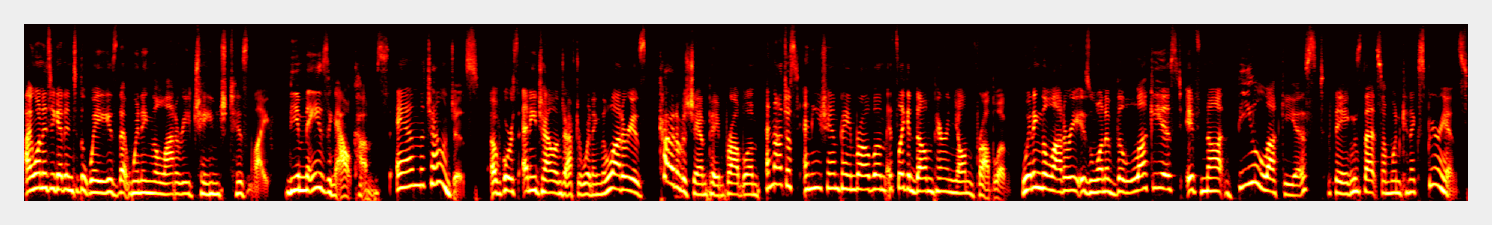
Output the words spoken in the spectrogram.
I wanted to get into the ways that winning the lottery changed his life, the amazing outcomes, and the challenges. Of course, any challenge after winning the lottery is kind of a champagne problem, and not just any champagne problem, it's like a Dom Perignon problem. Winning the lottery is one of the luckiest, if not the luckiest, things that someone can experience.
